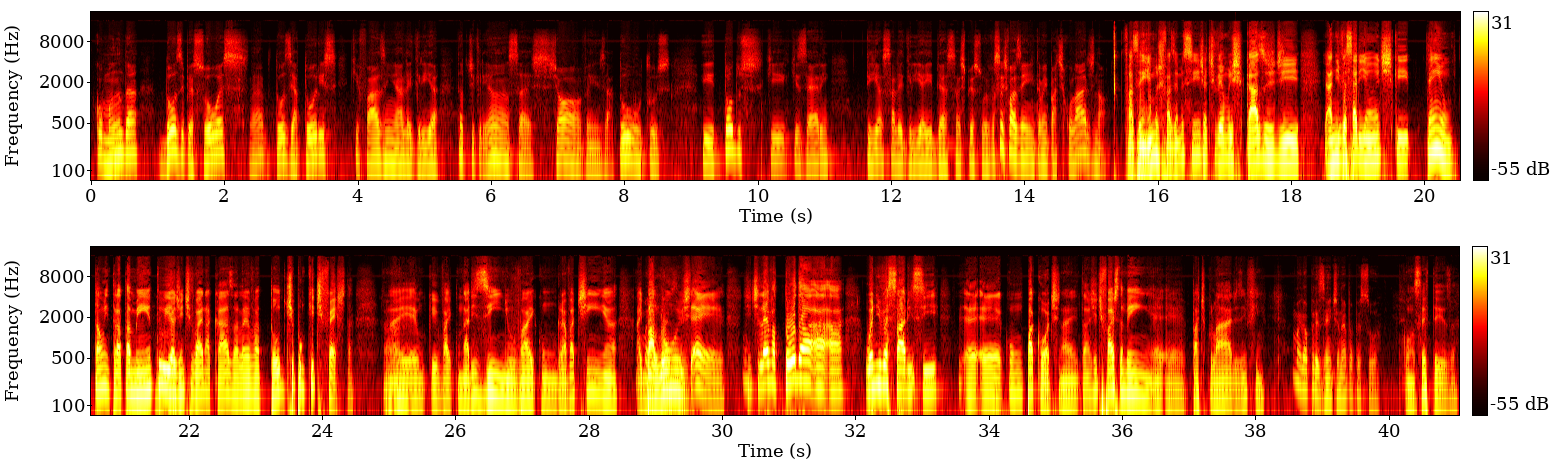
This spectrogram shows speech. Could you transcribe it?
comanda 12 pessoas, né, 12 atores que fazem a alegria tanto de crianças, jovens, adultos e todos que quiserem ter essa alegria aí dessas pessoas. Vocês fazem também particulares, não? Fazemos, fazemos sim. Já tivemos casos de aniversariantes que tenham, estão em tratamento e a gente vai na casa, leva todo tipo um kit festa. Né? É um que vai com narizinho, vai com gravatinha, aí balões. É, a gente leva toda a, a o aniversário em si é, é, com um pacote, né? Então a gente faz também é, é, particulares, enfim. O melhor presente, né, para a pessoa. Com certeza.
